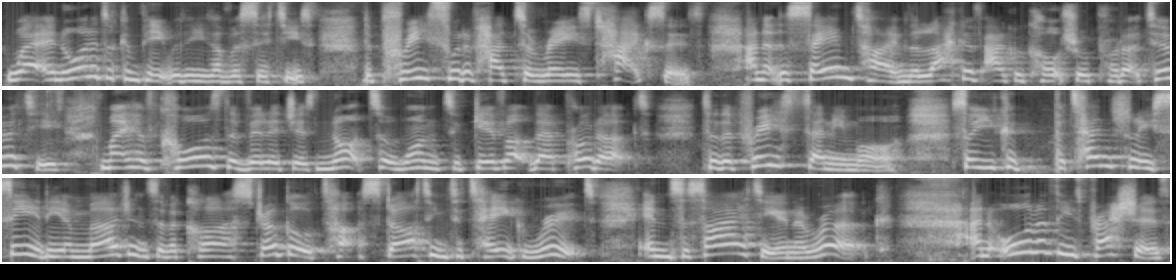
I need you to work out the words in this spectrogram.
where, in order to compete with these other cities, the priests would have had to raise taxes. And at the same time, the lack of agricultural productivity might have caused the villagers not to want to give up their product to the priests anymore anymore. So you could potentially see the emergence of a class struggle t- starting to take root in society in Uruk. And all of these pressures,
